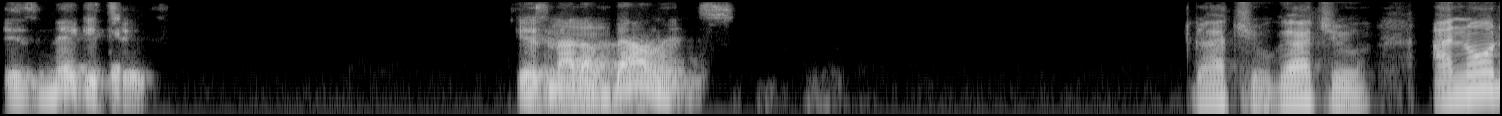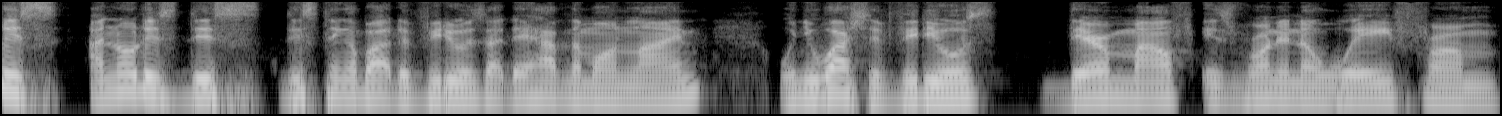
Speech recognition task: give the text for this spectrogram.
is negative. It's not a Mm. balance. Got you, got you. I notice, I noticed this this thing about the videos that they have them online. When you watch the videos, their mouth is running away from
